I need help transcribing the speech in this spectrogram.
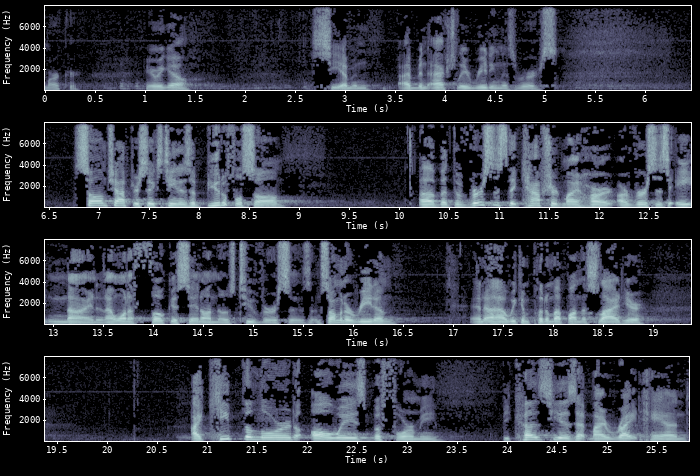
marker. Here we go. See, I've been, I've been actually reading this verse. Psalm chapter 16 is a beautiful psalm, uh, but the verses that captured my heart are verses 8 and 9, and I want to focus in on those two verses. And so I'm going to read them, and uh, we can put them up on the slide here. I keep the Lord always before me. Because he is at my right hand,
